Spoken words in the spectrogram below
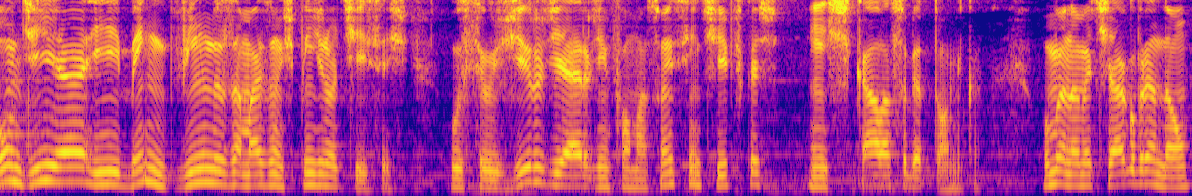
Bom dia e bem-vindos a mais um Spin de Notícias, o seu giro diário de informações científicas em escala subatômica. O meu nome é Tiago Brandão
